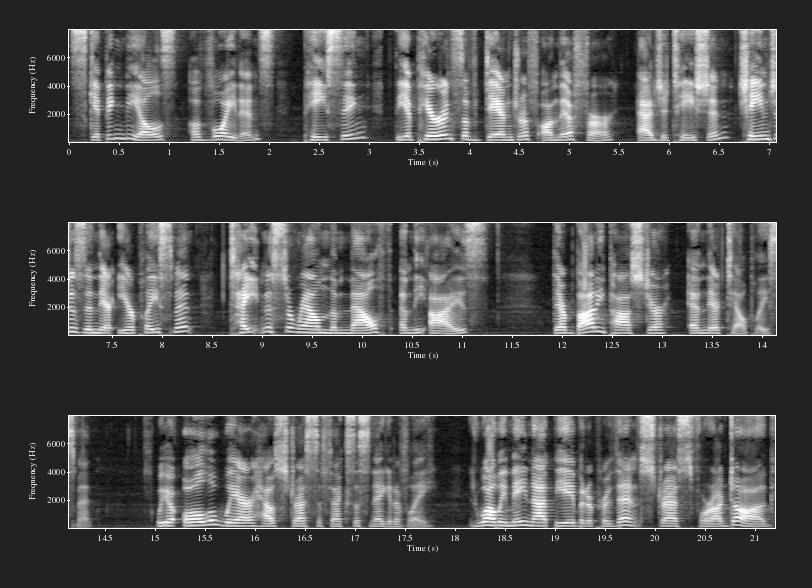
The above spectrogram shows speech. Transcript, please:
skipping meals, avoidance, pacing, the appearance of dandruff on their fur, agitation, changes in their ear placement, tightness around the mouth and the eyes, their body posture, and their tail placement. We are all aware how stress affects us negatively. And while we may not be able to prevent stress for our dog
